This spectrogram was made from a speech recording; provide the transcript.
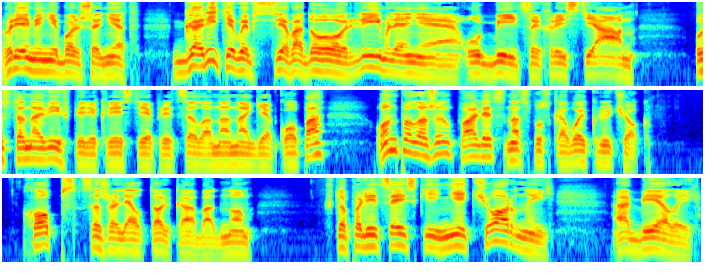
«Времени больше нет. Горите вы все в аду, римляне, убийцы христиан!» Установив перекрестие прицела на ноге копа, он положил палец на спусковой крючок. Хопс сожалел только об одном, что полицейский не черный, а белый.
